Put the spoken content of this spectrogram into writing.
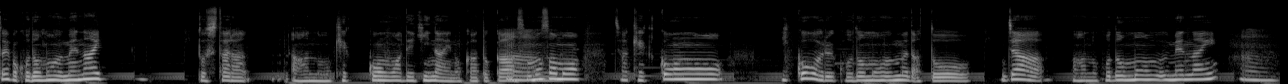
例えば子供を産めないとしたらあの結婚はできないのかとか、うん、そもそもじゃあ結婚をイコール子供を産むだとじゃああの子供を産めない、うん、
